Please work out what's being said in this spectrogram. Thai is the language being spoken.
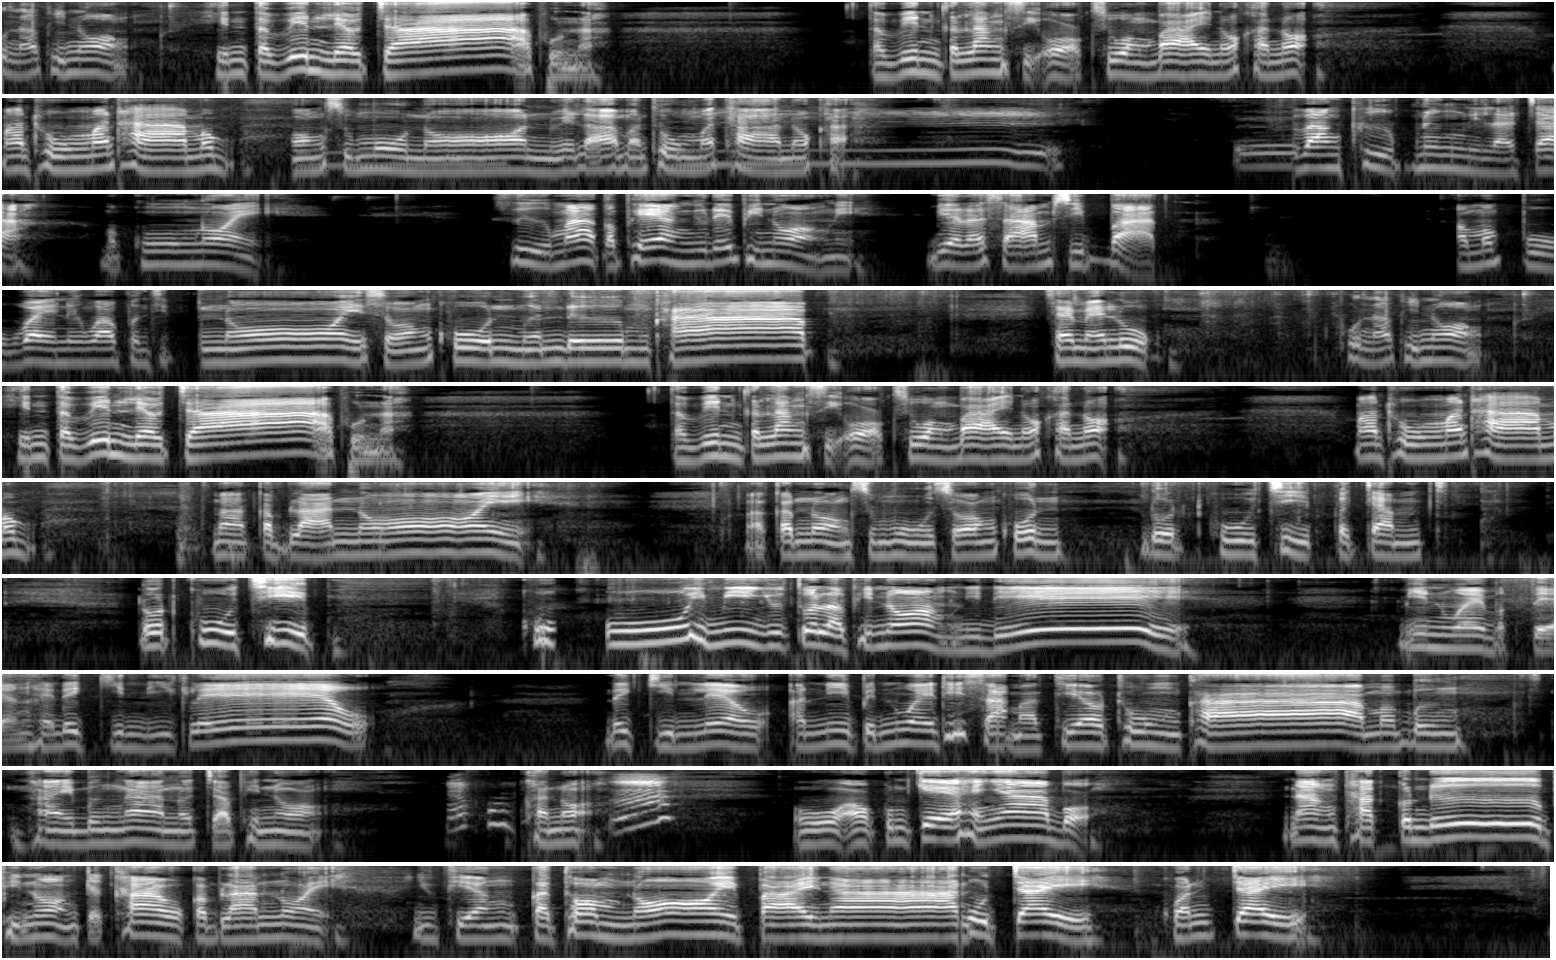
พุ่นนะพี่น้อง เห็นตะเว้นแล้วจ้าพุ่นนะตะเว้นกำลังสิออกช่วงบ่ายเนาะค่ะเนาะมาทุงมาทามาหองสุโมนอน เวลามาทุงมาทาเนาะค่ะวางคืบหนึ่งนี่แหละจ้าบักฮุงหน่อยซื้อมากกับแพงอยู่ได้พี่น้องนี่ เบี้ยละสามสิบบาท เอามาปลูกไว้นึกว่าเพิ่นสิน้อยสองคนเหมือนเดิมครับ ใช่ไหมลูก พุ่นนะพี่น้อง เห็นตะเว้นแล้วจ้าพุ่นนะตะเว้นกำลังสิออกช่วงบ่ายเนาะค่ะเนาะมาทุงมาทามามากับหลานน้อย มากับน้องสมูสองคนรถคู่ชีพประจำรถคู่ชีพคู่อุ้ยมีอยู่ตัวละพี่น้องนี่เด้มีหน่วยบักแตงให้ได้กินอีกแล้ว ได้กินแล้ว อันนี้เป็นหน่วยที่สามมาเที่ยวทุ่งค่ะ มาเบิงให้เบิงหน้าเนาะจ้าพี่น้องค่ะเนาะโอ้เอากุญแจให้ย่าบ่นั่งพักก่อนเด้อพี่น้องจะข้าวกับร้านหน่อย อยู่เพียงกระท่อมน้อยปลายนาพูดใจ ขวัญใจ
